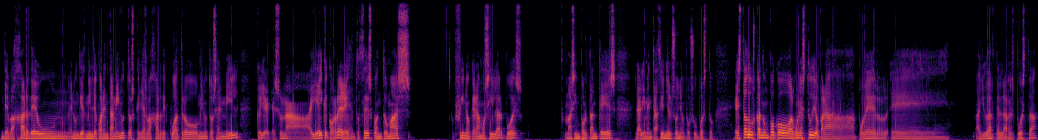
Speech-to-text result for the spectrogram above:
de bajar de un, en un 10.000 de 40 minutos, que ya es bajar de 4 minutos el 1000, que oye, que es una... Ahí hay que correr, ¿eh? Entonces, cuanto más fino queramos hilar, pues más importante es la alimentación y el sueño, por supuesto. He estado buscando un poco algún estudio para poder eh, ayudarte en la respuesta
